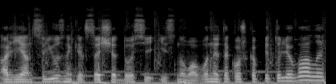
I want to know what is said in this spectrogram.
альянс союзників все ще досі існував. Вони також капітулювали.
